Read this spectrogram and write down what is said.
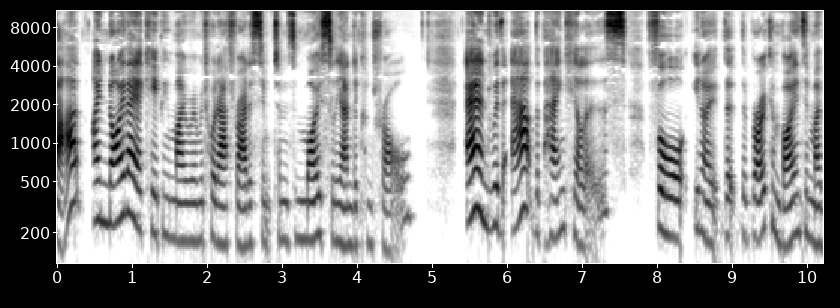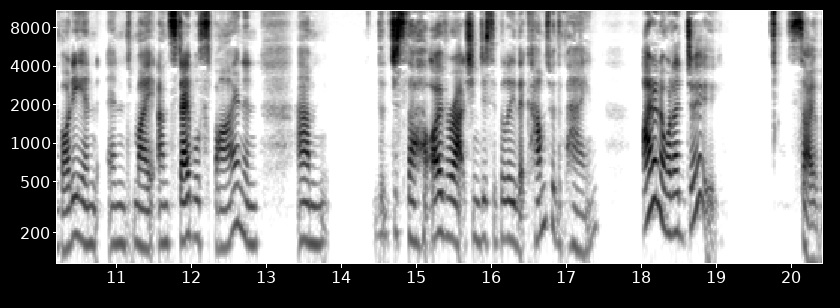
but I know they are keeping my rheumatoid arthritis symptoms mostly under control. And without the painkillers for, you know, the, the broken bones in my body and, and my unstable spine and um, the, just the overarching disability that comes with the pain, I don't know what I'd do. So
